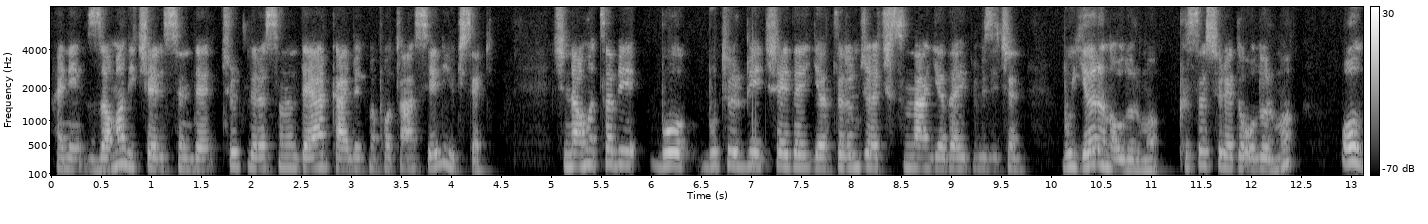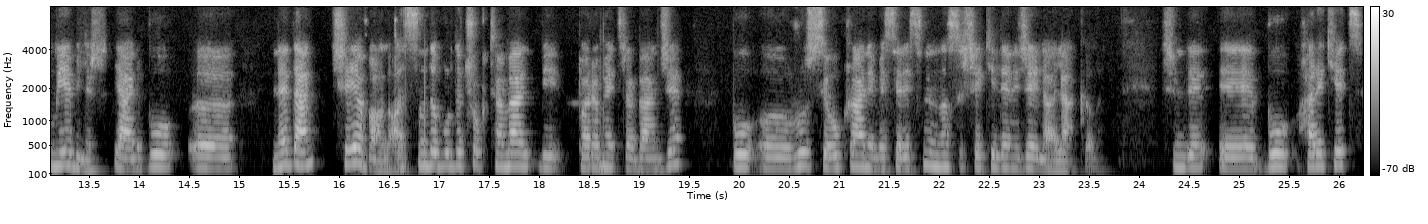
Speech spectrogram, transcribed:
hani zaman içerisinde Türk lirasının değer kaybetme potansiyeli yüksek. Şimdi ama tabii bu bu tür bir şeyde yatırımcı açısından ya da hepimiz için bu yarın olur mu? Kısa sürede olur mu? Olmayabilir. Yani bu e, neden şeye bağlı. Aslında burada çok temel bir parametre bence bu e, Rusya-Ukrayna meselesinin nasıl şekilleneceğiyle alakalı. Şimdi e, bu hareket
